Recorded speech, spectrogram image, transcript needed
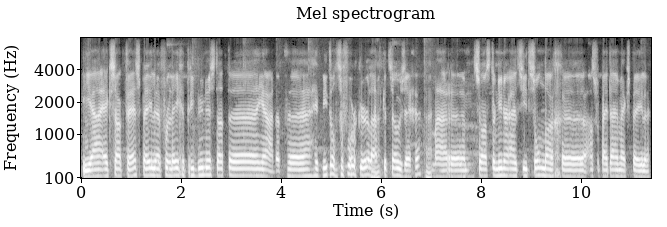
Ja, exact. Hè. Spelen voor lege tribunes, dat, uh, ja, dat heeft niet onze voorkeur, laat ik het zo zeggen. Maar zoals het er nu naar uitziet, zondag als we bij Duinwijk spelen,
